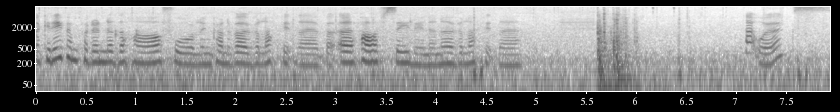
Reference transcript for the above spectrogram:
I could even put another half wall and kind of overlap it there, but uh, half ceiling and overlap it there. That works.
